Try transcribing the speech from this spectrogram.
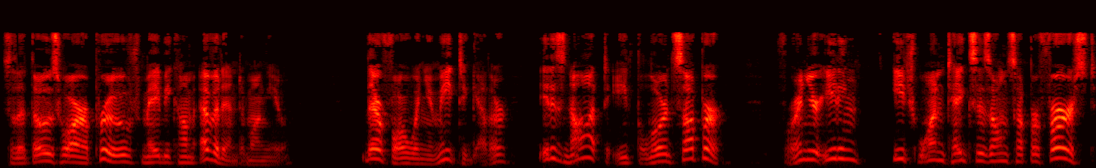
so that those who are approved may become evident among you. Therefore, when you meet together, it is not to eat the Lord's Supper. For in your eating, each one takes his own supper first,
